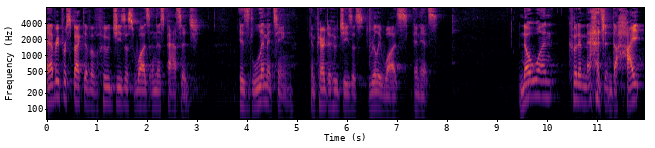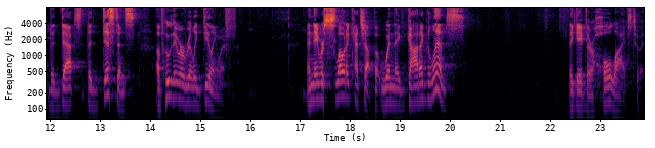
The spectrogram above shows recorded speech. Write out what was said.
Every perspective of who Jesus was in this passage is limiting compared to who Jesus really was and is. No one could imagine the height, the depths, the distance of who they were really dealing with and they were slow to catch up. But when they got a glimpse, they gave their whole lives to it.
